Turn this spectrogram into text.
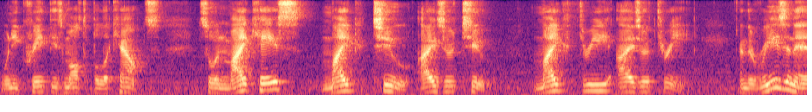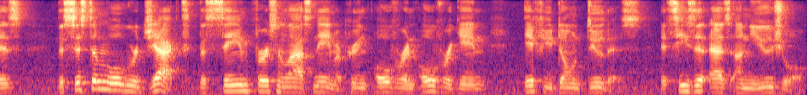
when you create these multiple accounts. So in my case, Mike2, Iser2, Mike3, Iser3. And the reason is the system will reject the same first and last name appearing over and over again if you don't do this. It sees it as unusual.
